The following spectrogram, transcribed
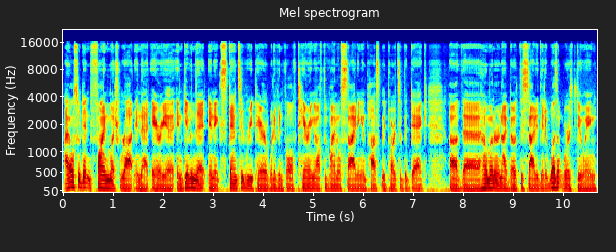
I also didn't find much rot in that area, and given that an extensive repair would have involved tearing off the vinyl siding and possibly parts of the deck, uh, the homeowner and I both decided that it wasn't worth doing,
